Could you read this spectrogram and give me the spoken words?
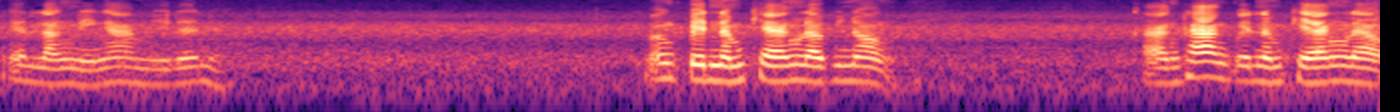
เนี่ยหลังนี่งามอยู่เด้อเนี่ยเบิ่งเป็นน้ำแข็งแล้วพี่น้องข้างทางเป็นน้ำแข็งแล้ว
